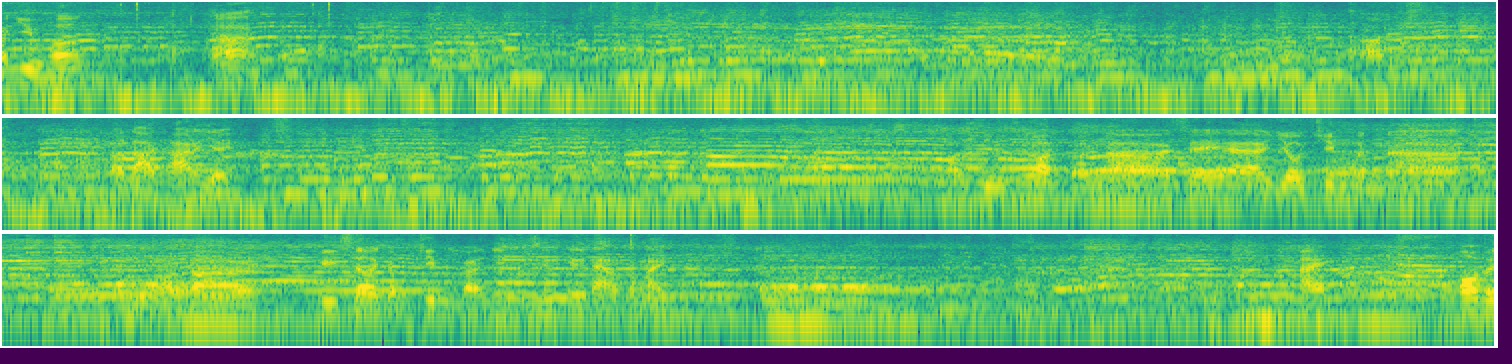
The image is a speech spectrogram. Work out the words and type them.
uh, nhiều hơn. Đó đó, đó đại khái là vậy Rồi, chiều thôi mình uh, sẽ uh, vô gym mình uh, ghi sơ trong gym coi như xíu như thế nào trong này Hi. Oh, the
